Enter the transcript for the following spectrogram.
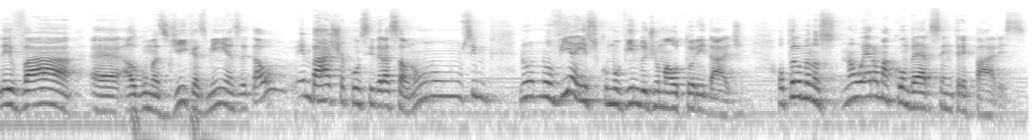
levar é, algumas dicas minhas e tal em baixa consideração. Não, não, não, não via isso como vindo de uma autoridade. Ou pelo menos não era uma conversa entre pares.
